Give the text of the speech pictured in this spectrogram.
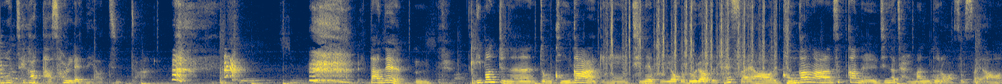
어, 제가 다 설레네요 진짜 일단은 음, 이번 주는 좀 건강하게 지내보려고 노력을 했어요. 건강한 습관을 진짜 잘 만들어 왔었어요.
